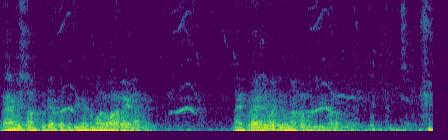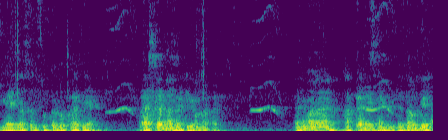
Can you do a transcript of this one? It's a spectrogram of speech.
तर आम्ही सांगतो त्या पद्धतीने तुम्हाला वागायला लागेल. नाहीतर अजिबात येऊ नका म्हणली मला मुलं. यायचं असेल सुख दुःखात या. राजकारणासाठी येऊ नका. आणि मला हक्काने सांगितलं दम दिला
